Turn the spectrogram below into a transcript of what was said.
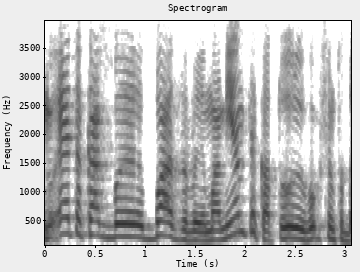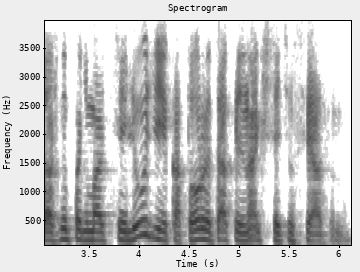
Ну, это как бы базовые моменты, которые, в общем-то, должны понимать все люди, которые так или иначе с этим связаны.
